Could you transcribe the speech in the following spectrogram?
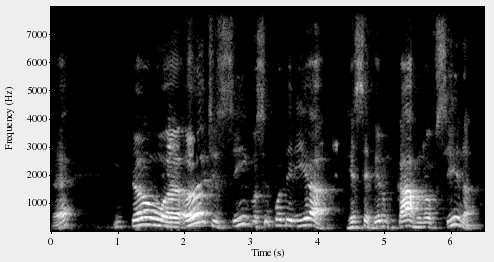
né? Então, eh, antes, sim, você poderia receber um carro na oficina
